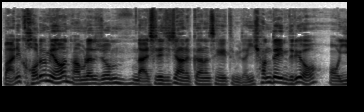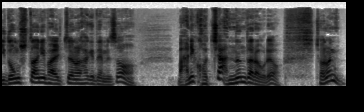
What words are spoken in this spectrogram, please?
많이 걸으면 아무래도 좀 날씬해지지 않을까 하는 생각이 듭니다. 이 현대인들이요, 어, 이동수단이 발전을 하게 되면서 많이 걷지 않는다라고 그래요. 저는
